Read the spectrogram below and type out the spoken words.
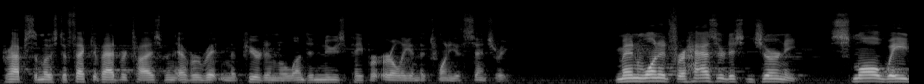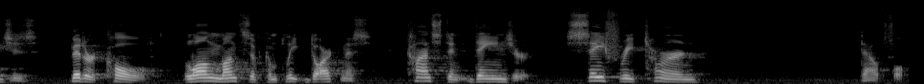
Perhaps the most effective advertisement ever written appeared in a London newspaper early in the 20th century. Men wanted for hazardous journey small wages, bitter cold, long months of complete darkness, constant danger, safe return, doubtful.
